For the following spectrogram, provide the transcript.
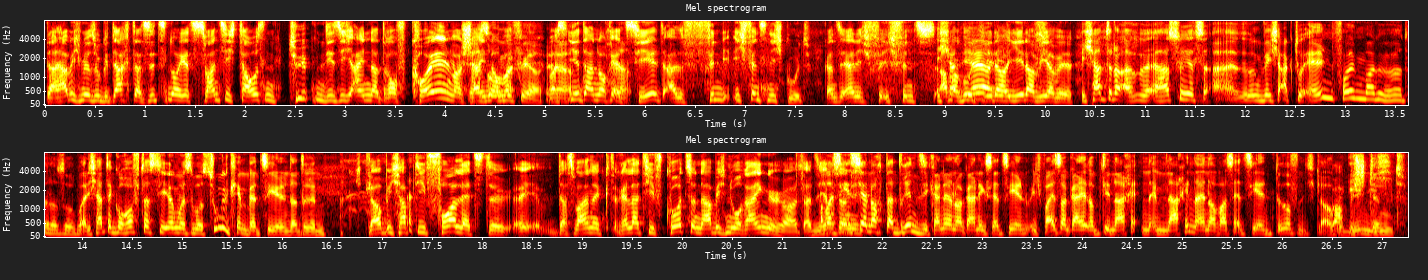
da habe ich mir so gedacht, da sitzen doch jetzt 20.000 Typen, die sich einen da drauf keulen wahrscheinlich, Ja, so ungefähr, was ja. ihr da noch erzählt, also find, ich finde es nicht gut, ganz ehrlich, ich finde es, aber gut, ja, ja, jeder, ich- jeder wie er will. Ich hatte da, hast du jetzt äh, irgendwelche aktuellen Folgen mal gehört oder so? Weil ich hatte gehofft, dass die irgendwas über das Dschungelcamp erzählen da drin. Ich glaube, ich habe die vorletzte, äh, das war eine relativ kurze und da habe ich nur reingehört. Also Aber sie ist ja noch da drin, sie kann ja noch gar nichts erzählen. Ich weiß auch gar nicht, ob die nach, im Nachhinein noch was erzählen dürfen. Ich glaube Ja, eh bestimmt, nicht.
